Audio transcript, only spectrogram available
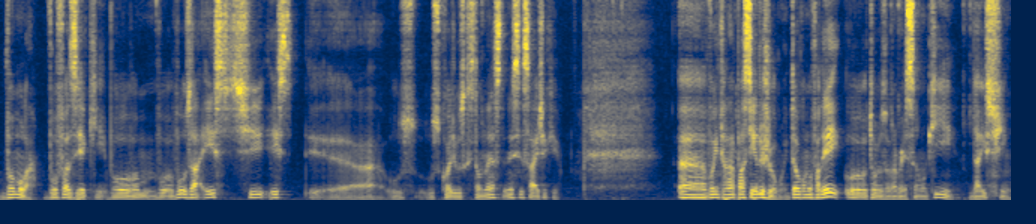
vamos lá. Vou fazer aqui. Vou, vou, vou usar este, este uh, os, os códigos que estão nesse, nesse site aqui. Uh, vou entrar na pastinha do jogo. Então, como eu falei, eu estou usando a versão aqui da Steam.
